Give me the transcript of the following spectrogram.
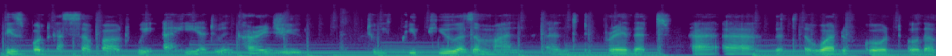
this podcast is about. We are here to encourage you, to equip you as a man, and to pray that uh, uh, that the Word of God or the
